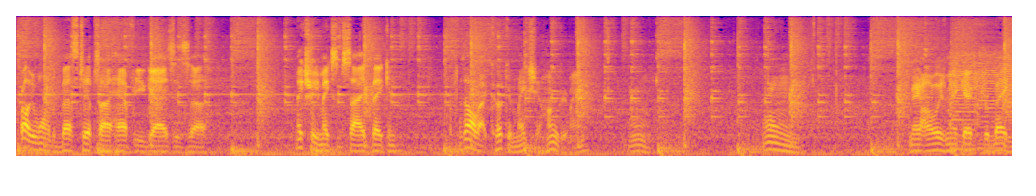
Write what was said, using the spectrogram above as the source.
Probably one of the best tips I have for you guys is uh, make sure you make some side bacon. Because all that cooking makes you hungry, man. Mmm. Mmm. May always make extra bacon.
